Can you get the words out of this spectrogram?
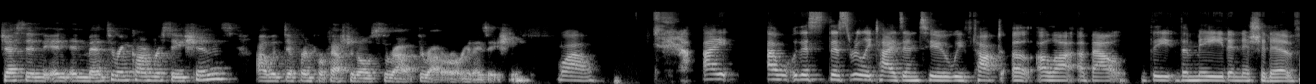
just in, in, in mentoring conversations uh, with different professionals throughout throughout our organization. Wow. I I, this this really ties into we've talked a, a, lot about the the MADE initiative.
